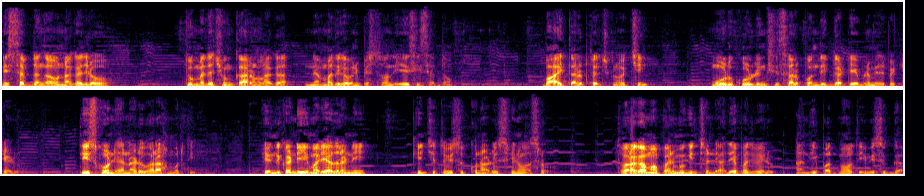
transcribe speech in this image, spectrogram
నిశ్శబ్దంగా ఉన్న గదిలో తుమ్మెద చుంకారంలాగా నెమ్మదిగా వినిపిస్తోంది ఏసీ శబ్దం. బాయ్ తలుపు తెరుచుకుని వచ్చి మూడు కూల్ డ్రింక్ సీసాలు పొందిగ్గా టేబుల్ మీద పెట్టాడు. తీసుకోండి అన్నాడు వరాహమూర్తి. ఎందుకండి ఈ మర్యాదలన్నీ? కించిత్ విసుక్కున్నాడు శ్రీనివాసరావు. త్వరగా మా పని ముగించండి అదే పదివేలు అంది పద్మావతి విసుగ్గా.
